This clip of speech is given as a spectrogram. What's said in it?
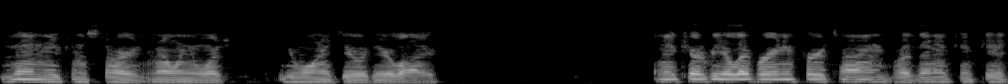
Then you can start knowing what you want to do with your life. And it could be liberating for a time, but then it can get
